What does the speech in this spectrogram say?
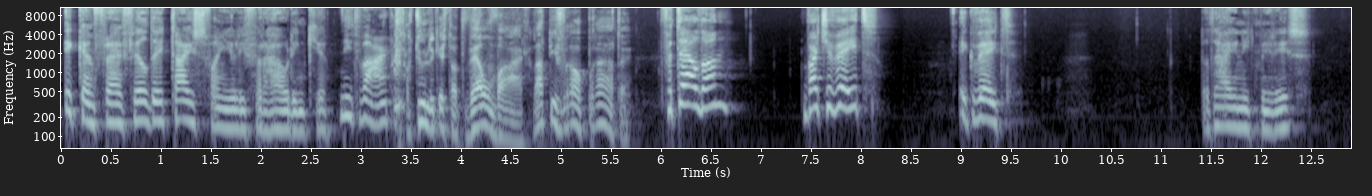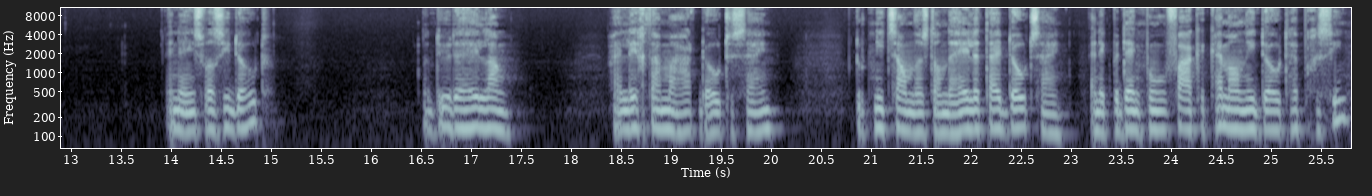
Ik ken vrij veel details van jullie verhoudingje. Niet waar. Natuurlijk is dat wel waar. Laat die vrouw praten. Vertel dan. Wat je weet. Ik weet dat hij er niet meer is. Ineens was hij dood. Dat duurde heel lang. Hij ligt aan maar dood te zijn. Doet niets anders dan de hele tijd dood zijn. En ik bedenk me hoe vaak ik hem al niet dood heb gezien.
